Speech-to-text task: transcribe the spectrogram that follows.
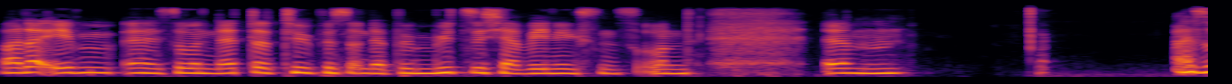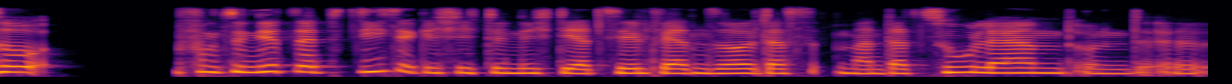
weil er eben äh, so ein netter Typ ist und er bemüht sich ja wenigstens. Und ähm, also funktioniert selbst diese Geschichte nicht, die erzählt werden soll, dass man dazulernt und äh,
